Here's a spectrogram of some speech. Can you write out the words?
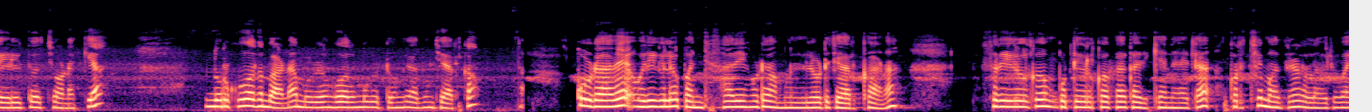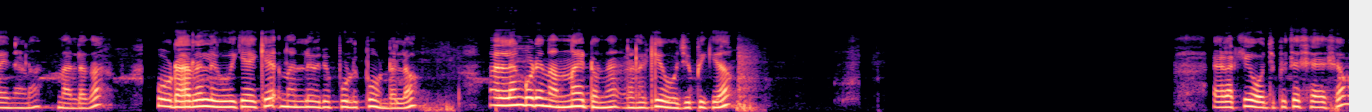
വെയിലത്ത് വെച്ച് ഉണക്കിയ നുറുക്ക് ഗോതമ്പാണ്. മുഴുവൻ ഗോതമ്പ് കിട്ടുമെങ്കിൽ അതും ചേർക്കാം. കൂടാതെ ഒരു കിലോ പഞ്ചസാരയും കൂടെ നമ്മൾ ഇതിലോട്ട് ചേർക്കുകയാണ്. സ്ത്രീകൾക്കും കുട്ടികൾക്കൊക്കെ കഴിക്കാനായിട്ട് കുറച്ച് മധുരമുള്ള ഒരു വൈനാണ് നല്ലത്. കൂടാതെ ലൂവിക്കയ്ക്ക് നല്ലൊരു പുളിപ്പും ഉണ്ടല്ലോ. എല്ലാം കൂടി നന്നായിട്ടൊന്ന് ഇളക്കി യോജിപ്പിക്കുക. ഇളക്കി യോജിപ്പിച്ച ശേഷം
